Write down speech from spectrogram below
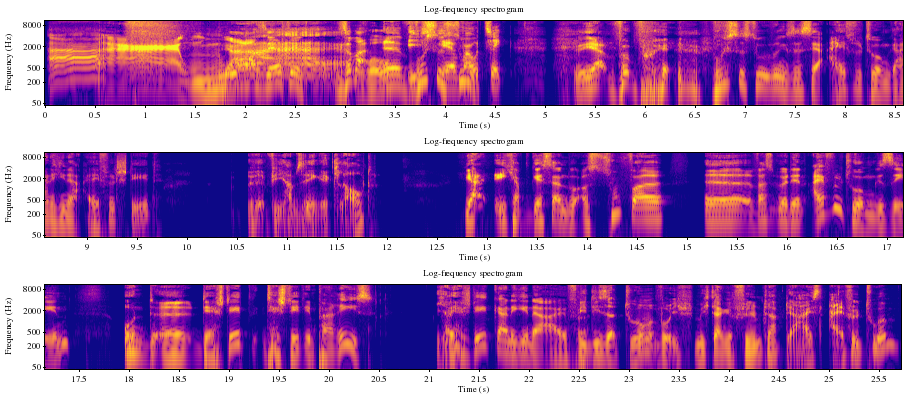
ah, Ja, sehr schön. Sag mal, Wo äh, wusstest der du-? Ja, wusstest du übrigens, dass der Eiffelturm gar nicht in der Eifel steht? Wie haben sie den geklaut? Ja, ich habe gestern so aus Zufall äh, was über den Eiffelturm gesehen und äh, der steht, der steht in Paris. Ja, Der steht gar nicht in der wie Eifel. dieser Turm, wo ich mich da gefilmt habe, der heißt Eiffelturm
